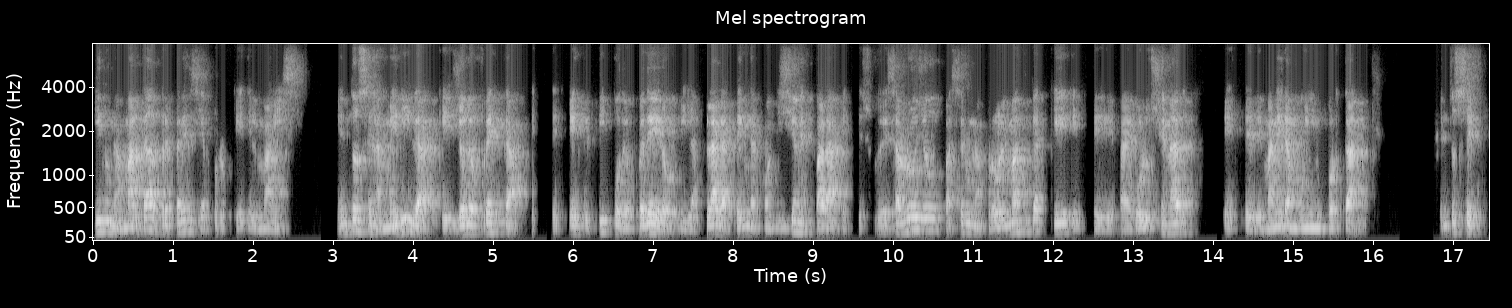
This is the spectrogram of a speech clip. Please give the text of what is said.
tiene una marcada preferencia por lo que es el maíz. Entonces, la medida que yo le ofrezca este, tipo de hospedero y la plaga tenga condiciones para este, su desarrollo, va a ser una problemática que este, va a evolucionar este, de manera muy importante. Entonces,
